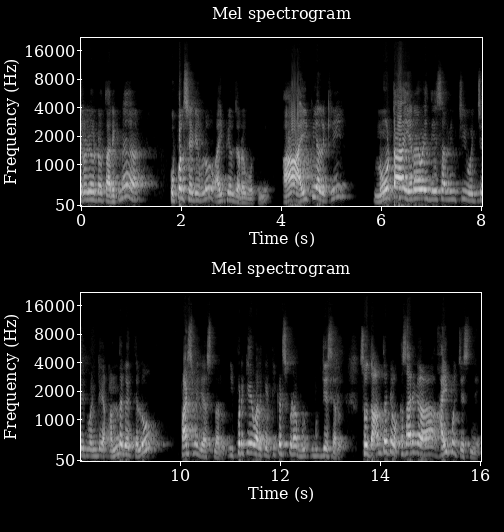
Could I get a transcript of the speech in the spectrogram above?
ఇరవై ఒకటో తారీఖున ఉప్పల్ స్టేడియంలో ఐపీఎల్ జరగబోతుంది. ఆ ఐపీఎల్కి నూట ఇరవై దేశాల నుంచి వచ్చేటువంటి అందగత్తెలు పార్టిసిపేట్ చేస్తున్నారు. ఇప్పటికే వాళ్ళకి టికెట్స్ కూడా బుక్ బుక్ చేశారు. సో దాంతో ఒక్కసారిగా హైప్ వచ్చేసింది.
